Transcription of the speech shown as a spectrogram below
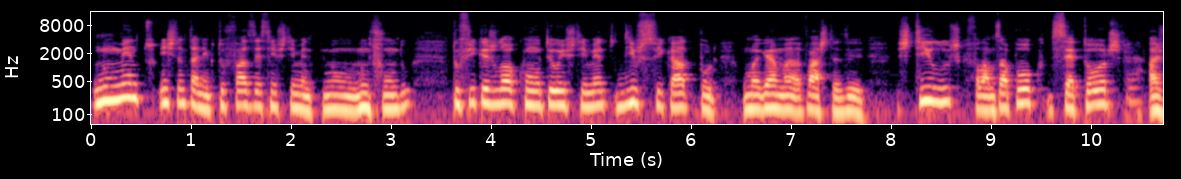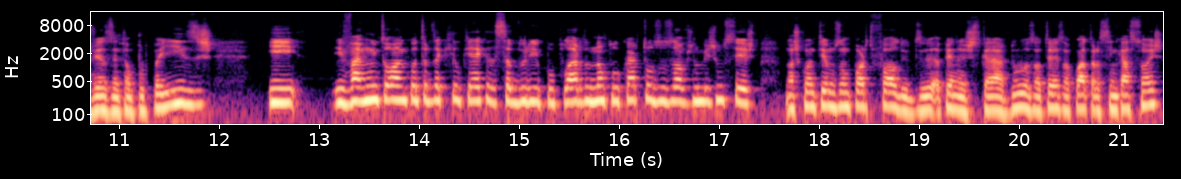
no momento instantâneo que tu fazes esse investimento num, num fundo, tu ficas logo com o teu investimento diversificado por uma gama vasta de estilos, que falámos há pouco, de setores, às vezes então por países, e e vai muito ao encontro daquilo que é a sabedoria popular de não colocar todos os ovos no mesmo cesto. Nós, quando temos um portfólio de apenas, se calhar, duas ou três ou quatro ou cinco ações,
